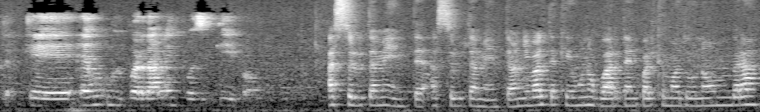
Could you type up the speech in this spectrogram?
perché è un guardarla in positivo. Assolutamente, assolutamente. Ogni volta che uno guarda in qualche modo un'ombra,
